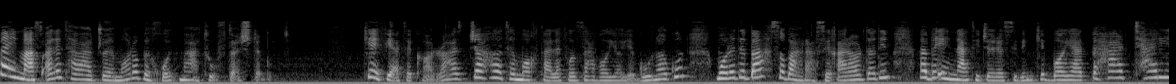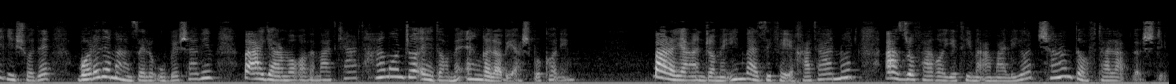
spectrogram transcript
و این مسئله توجه ما را به خود معطوف داشته بود. کیفیت کار را از جهات مختلف و زوایای گوناگون مورد بحث و بررسی قرار دادیم و به این نتیجه رسیدیم که باید به هر طریقی شده وارد منزل او بشویم و اگر مقاومت کرد همانجا اعدام انقلابیش بکنیم. برای انجام این وظیفه خطرناک از رفقای تیم عملیات چند داوطلب داشتیم.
